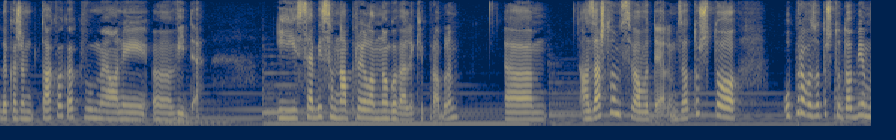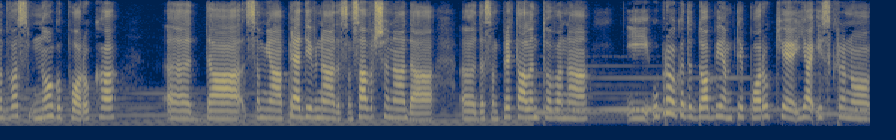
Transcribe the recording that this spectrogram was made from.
da kažem, takva kakvu me oni uh, vide. I sebi sam napravila mnogo veliki problem. Um, a zašto vam sve ovo delim? Zato što, upravo zato što dobijam od vas mnogo poruka uh, da sam ja predivna, da sam savršena, da da sam pretalentovana i upravo kada dobijam te poruke ja iskreno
